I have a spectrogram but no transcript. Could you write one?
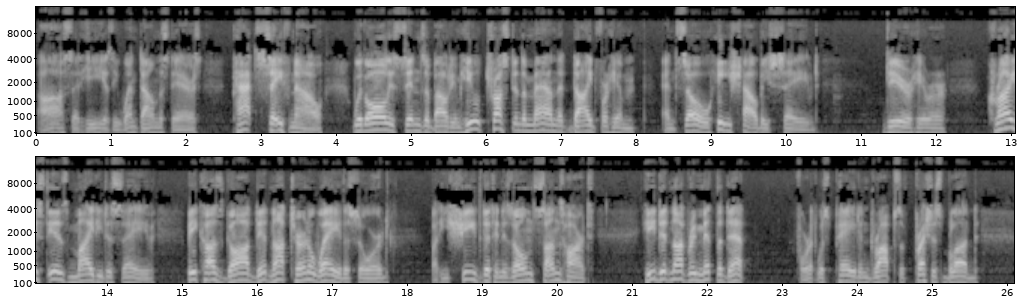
Ah, said he as he went down the stairs, Pat's safe now, with all his sins about him, he'll trust in the man that died for him, and so he shall be saved. Dear hearer, Christ is mighty to save, because God did not turn away the sword, but he sheathed it in his own Son's heart. He did not remit the debt, for it was paid in drops of precious blood,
